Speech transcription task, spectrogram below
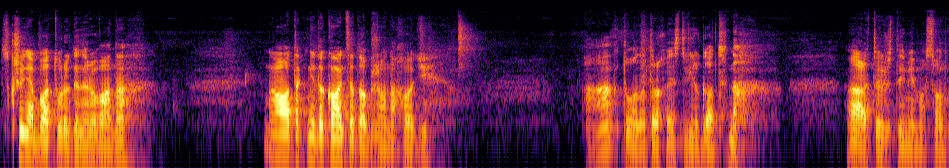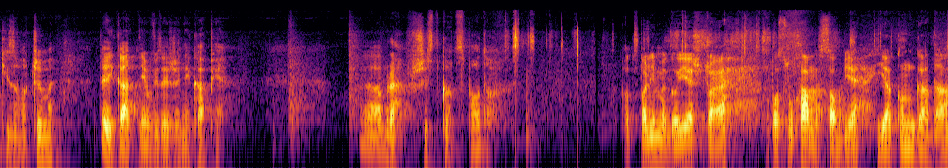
Skrzynia była tu regenerowana. No, tak nie do końca dobrze ona chodzi. A, tu ona trochę jest wilgotna. Ale to już dymie osłonki, zobaczymy. Delikatnie, bo widać, że nie kapie. Dobra, wszystko od spodu. Odpalimy go jeszcze. Posłuchamy sobie, jak on gada.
